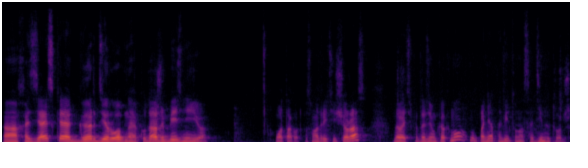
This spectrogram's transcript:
э, хозяйская гардеробная, куда же без нее. Вот так вот, посмотрите еще раз. Давайте подойдем к окну. Ну, понятно, вид у нас один и тот же.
